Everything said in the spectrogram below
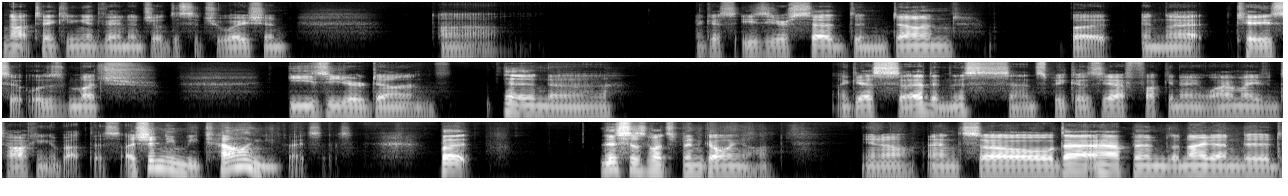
not taking advantage of the situation. Um, I guess easier said than done, but in that case, it was much easier done than, uh, I guess said in this sense because yeah, fucking a. Why am I even talking about this? I shouldn't even be telling you guys this, but this is what's been going on you know and so that happened the night ended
